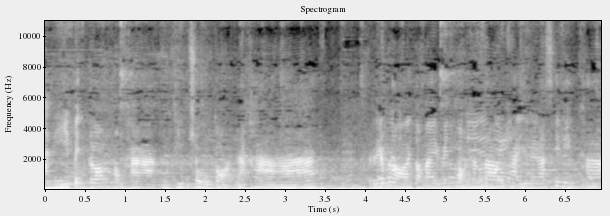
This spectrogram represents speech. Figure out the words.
อันนี้เป็นกล้องของทางทีมโชว์ก่อนนะคะ เรียบร้อยต่อไปเป็นของทางเราค่ะยูเรนัสคลินิกค่ะ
